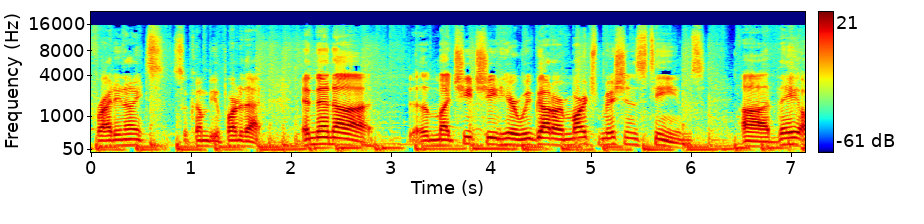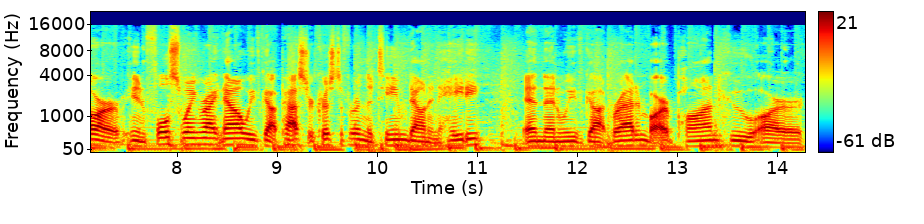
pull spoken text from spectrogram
Friday nights. So come be a part of that. And then uh, my cheat sheet here, we've got our March missions teams. Uh, they are in full swing right now. We've got Pastor Christopher and the team down in Haiti, and then we've got Brad and Barb Pond who are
